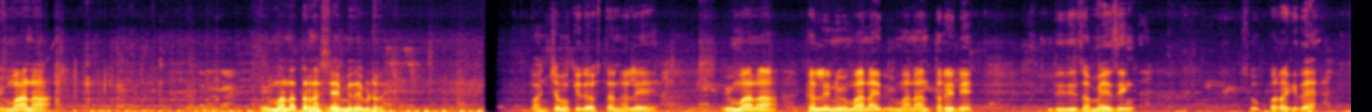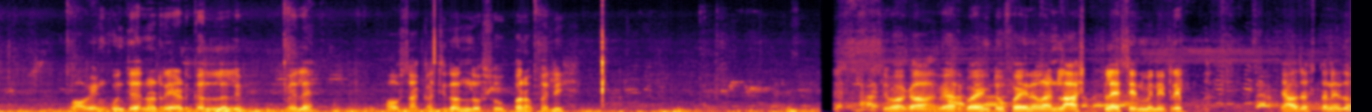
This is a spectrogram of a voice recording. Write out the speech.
ವಿಮಾನ ವಿಮಾನ ಥರ ಸೇಮ್ ಇದೆ ಬಿಡ್ರಿ. ಪಂಚಮುಖಿ ದೇವಸ್ಥಾನದಲ್ಲಿ ವಿಮಾನ, ಕಲ್ಲಿನ ವಿಮಾನ, ಇದು ವಿಮಾನ ಅಂತಾರೆ ಇಲ್ಲಿ. ದಿಸ್ ಈಸ್ ಅಮೇಝಿಂಗ್ ಸೂಪರಾಗಿದೆ ಅವು ಹೆಂಗೆ ಕುಂತಿದೆ ನೋಡ್ರಿ ಎರಡು ಕಲ್ಲಲ್ಲಿ ಮೇಲೆ. ಅವು ಸಖತ್ ಇದೊಂದು ಸೂಪರ್ ಅಪ್ಪಲ್ಲಿ ಇವಾಗ we are going to final and last place in mini trip ಯಾವ ದೇವಸ್ಥಾನ ಇದು?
